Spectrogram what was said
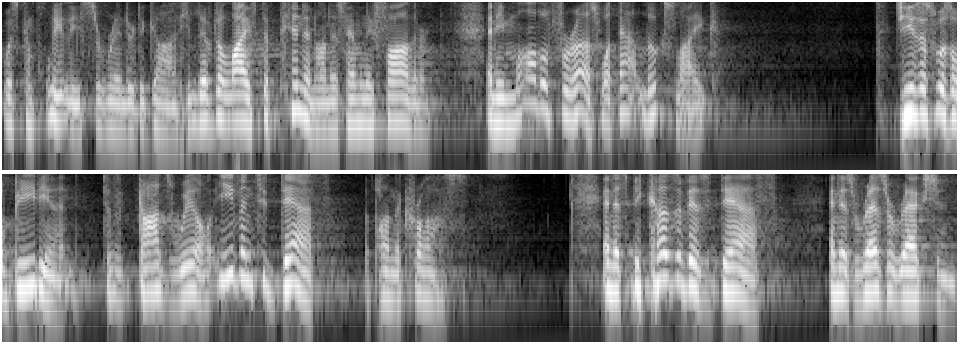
was completely surrendered to God. He lived a life dependent on his Heavenly Father, and he modeled for us what that looks like. Jesus was obedient to God's will, even to death upon the cross. And it's because of his death and his resurrection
